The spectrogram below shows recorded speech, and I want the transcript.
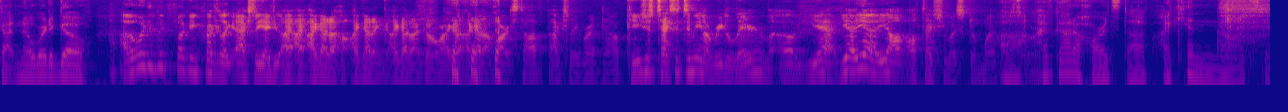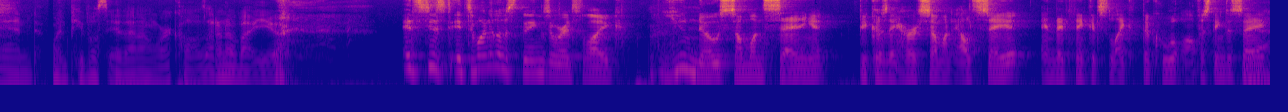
Got nowhere to go. I would have been fucking crushed. Like, actually, I, do, I, I- gotta, I gotta, I gotta go. I got, I got a hard stop actually right now. Can you just text it to me and I'll read it later? Like, oh yeah, yeah, yeah, yeah. I'll, I'll text you my, sto- my whole Oh, story. I've got a hard stop. I cannot stand when people say that on work calls. I don't know about you. It's just, it's one of those things where it's like, you know, someone's saying it because they heard someone else say it, and they think it's like the cool office thing to say. Yeah.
